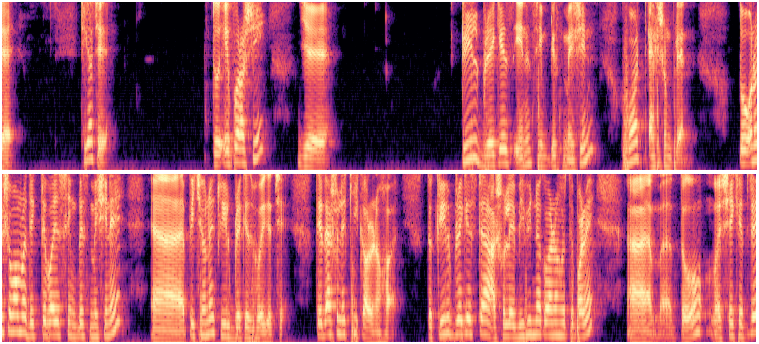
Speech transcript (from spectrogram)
দেয়। ঠিক আছে? তো এরপর আসি যে creel breakage in simplex machine what action plan তো অনেক সময় আমরা দেখতে পাই যে সিমপ্লেক্স মেশিনে পিছনে ক্রিল ব্রেকেজ হয়ে গেছে। তো এটা আসলে কী কারণে হয়? তো ক্রিল ব্রেকেজটা আসলে বিভিন্ন কারণে হতে পারে। তো সেক্ষেত্রে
